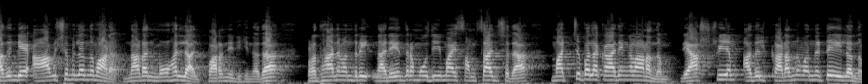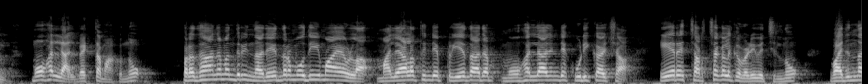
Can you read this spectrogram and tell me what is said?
അതിന്റെ ആവശ്യമില്ലെന്നുമാണ് നടൻ മോഹൻലാൽ പറഞ്ഞിരിക്കുന്നത്. പ്രധാനമന്ത്രി നരേന്ദ്രമോദിയുമായി സംസാരിച്ചത് മറ്റു പല കാര്യങ്ങളാണെന്നും രാഷ്ട്രീയം അതിൽ കടന്നു വന്നിട്ടേ ഇല്ലെന്നും മോഹൻലാൽ വ്യക്തമാക്കുന്നു. പ്രധാനമന്ത്രി നരേന്ദ്രമോദിയുമായുള്ള മലയാളത്തിന്റെ പ്രിയതാരം മോഹൻലാലിന്റെ കൂടിക്കാഴ്ച ഏറെ ചർച്ചകൾക്ക് വഴിവെച്ചിരുന്നു. വരുന്ന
